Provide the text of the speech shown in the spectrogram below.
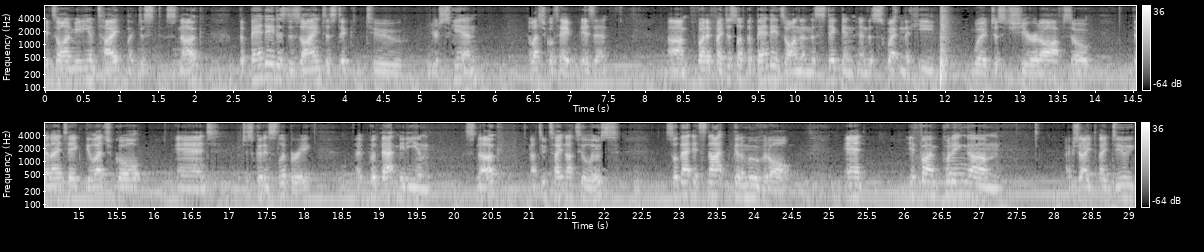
it's on medium tight, like just snug. The Band-Aid is designed to stick to your skin. Electrical tape isn't. Um, but if I just left the Band-Aids on, then the stick and, and the sweat and the heat would just shear it off. So then I take the electrical and which is good and slippery. I put that medium snug, not too tight, not too loose so that it's not going to move at all. And if I'm putting, um, actually I, I, do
